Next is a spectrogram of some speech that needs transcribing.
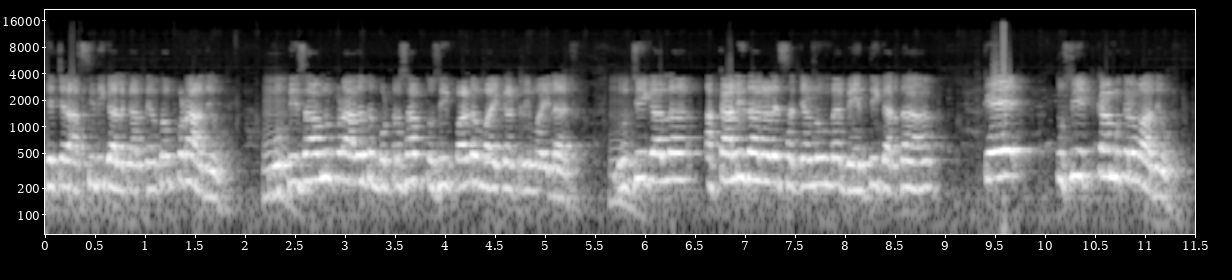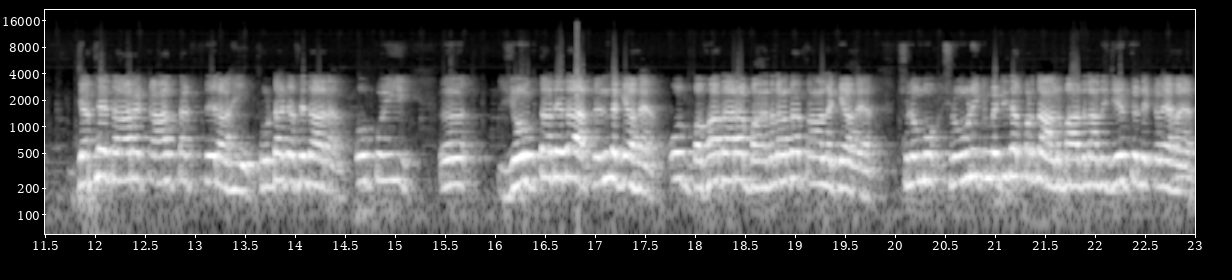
ਜੇ 84 ਦੀ ਗੱਲ ਕਰਦੇ ਹੋ ਤਾਂ ਪੜ੍ਹਾ ਦਿਓ। ਮੋਦੀ ਸਾਹਿਬ ਨੂੰ ਪੜ੍ਹਾ ਦਿਓ ਤੇ ਬੁੱਟਰ ਸਾਹਿਬ ਤੁਸੀਂ ਪੜ੍ਹ ਲਓ ਮਾਈ ਕੰਟਰੀ ਮਾਈ ਲਾਈਫ। ਦੂਜੀ ਗੱਲ ਅਕਾਲੀ ਦਲ ਵਾਲੇ ਸੱਜਣ ਨੂੰ ਮੈਂ ਬੇਨਤੀ ਕਰਦਾ ਕਿ ਤੁਸੀਂ ਇੱਕ ਕੰਮ ਕਰਵਾ ਦਿਓ। ਜਥੇਦਾਰ ਅਕਾਲ ਤਖਤ ਦੇ ਰਾਹੀਂ ਤੁਹਾਡਾ ਜਥੇਦਾਰ ਆ ਉਹ ਕੋਈ ਅਹ, ਯੋਗਤਾ ਦੇ ਆਧਾਰ ਤੇ ਨਹੀਂ ਲੱਗਿਆ ਹੋਇਆ। ਉਹ ਵਫਾਦਾਰ ਆ ਬਾਦਲਾਂ ਦਾ ਤਾਂ ਲੱਗਿਆ ਹੋਇਆ। ਸ਼੍ਰੋਮੋ- ਸ਼੍ਰੋਮਣੀ ਕਮੇਟੀ ਦਾ ਪ੍ਰਧਾਨ ਬਾਦਲਾਂ ਦੀ ਜੇਬ ਚੋਂ ਨਿਕਲਿਆ ਹੋਇਆ।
